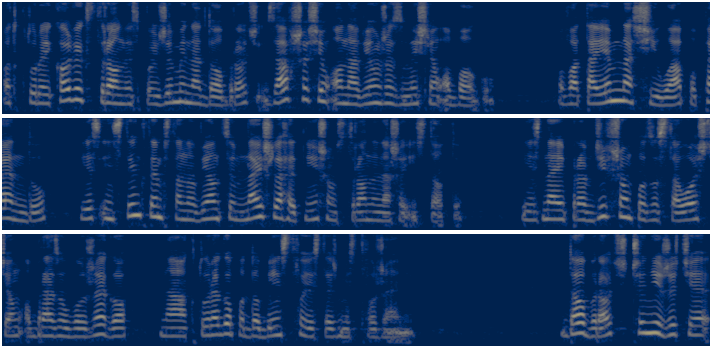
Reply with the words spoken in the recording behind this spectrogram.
Od którejkolwiek strony spojrzymy na dobroć, zawsze się ona wiąże z myślą o Bogu. Owa tajemna siła popędu jest instynktem stanowiącym najszlachetniejszą stronę naszej istoty. Jest najprawdziwszą pozostałością obrazu Bożego, na którego podobieństwo jesteśmy stworzeni. Dobroć czyni życie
